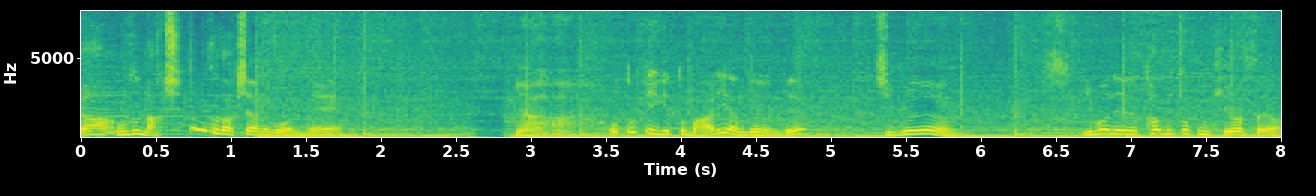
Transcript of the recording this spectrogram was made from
야 무슨 낚시터에서 낚시하는 것 같네. 야 어떻게 이게 또 말이 안 되는데? 지금 이번에는 텀이 조금 길었어요.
